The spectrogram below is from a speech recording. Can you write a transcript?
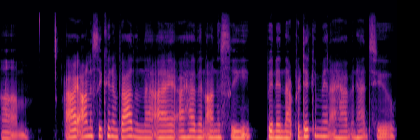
um, I honestly couldn't fathom that. I, I haven't honestly been in that predicament. I haven't had to,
